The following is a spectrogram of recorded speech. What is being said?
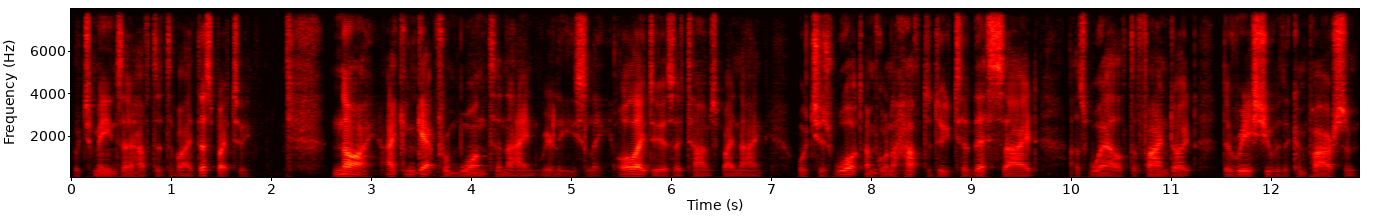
which means I have to divide this by 2. Now, I can get from 1 to 9 really easily. All I do is I times by 9, which is what I'm going to have to do to this side as well to find out the ratio of the comparison.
